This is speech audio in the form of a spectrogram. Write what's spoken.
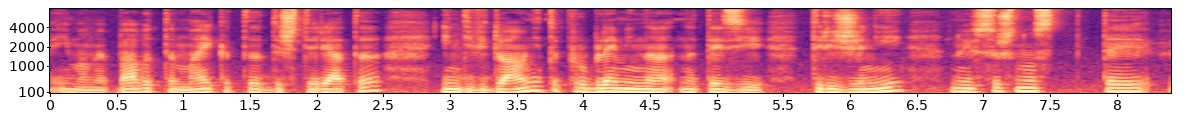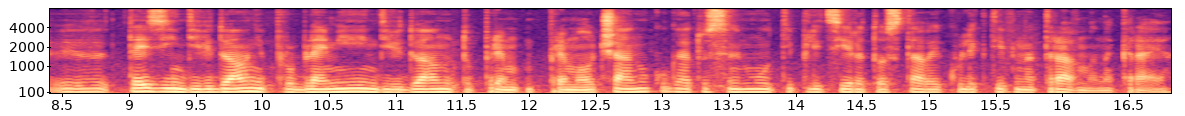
имаме бабата, майката, дъщерята, индивидуалните проблеми на, на тези три жени, но и всъщност те, е, тези индивидуални проблеми, индивидуалното премълчано, когато се мултиплицира, то става и колективна травма накрая.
